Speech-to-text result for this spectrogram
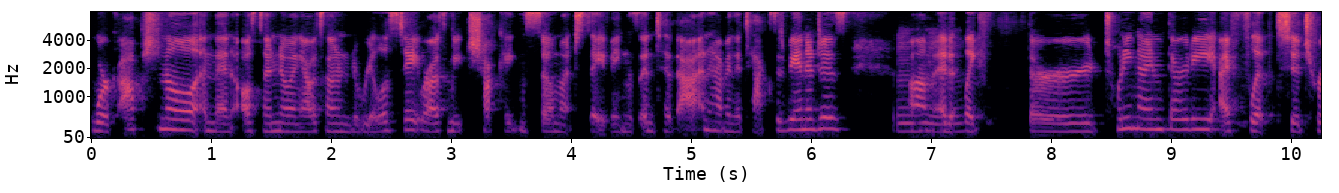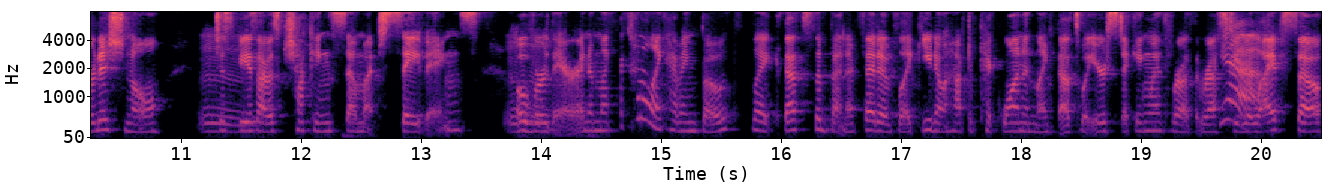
work optional and then also knowing i was going into real estate where i was going to be chucking so much savings into that and having the tax advantages mm-hmm. um, at mm-hmm. like third 29 30 i flipped to traditional mm. just because i mm. was chucking so much savings mm-hmm. over there and i'm like i kind of like having both like that's the benefit of like you don't have to pick one and like that's what you're sticking with throughout the rest yeah. of your life so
